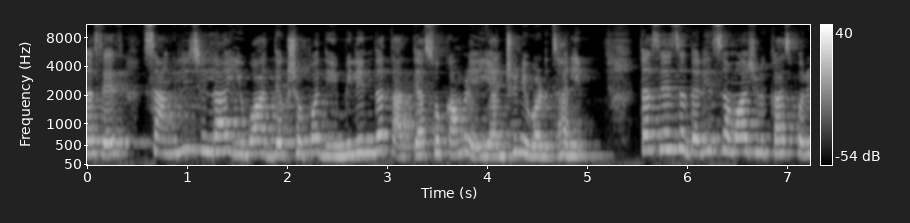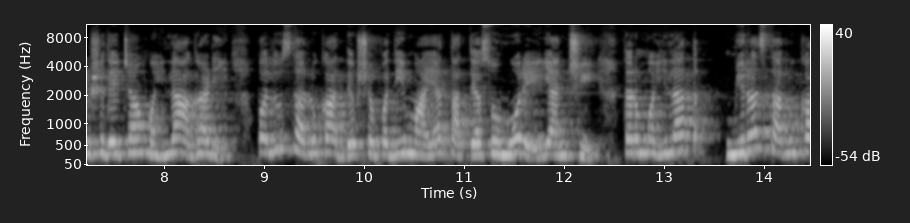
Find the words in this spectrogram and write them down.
तसेच सांगली जिल्हा युवा अध्यक्षपदी मिलिंद तात्यासो कांबळे यांची निवड झाली. तसेच दलित समाज विकास परिषदेच्या महिला आघाडी पलूस तालुका अध्यक्षपदी माया तात्यासो मोरे यांची. तर महिला मिरज तालुका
